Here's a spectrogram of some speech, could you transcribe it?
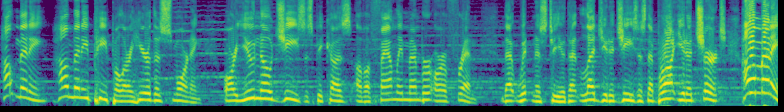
How many, how many people are here this morning or you know Jesus because of a family member or a friend that witnessed to you, that led you to Jesus, that brought you to church. How many?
